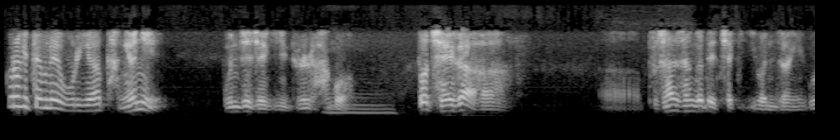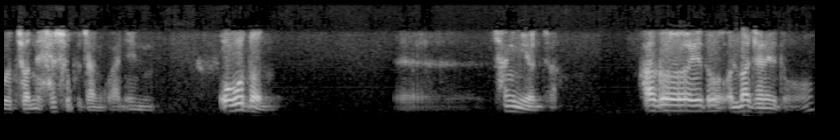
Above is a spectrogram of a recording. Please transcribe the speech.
그렇기 때문에 우리가 당연히 문제 제기를 하고 음, 또 제가 어, 부산 선거대책위원장이고 전 해수부 장관인 오거돈 에, 상임위원장 과거에도 얼마 전에도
